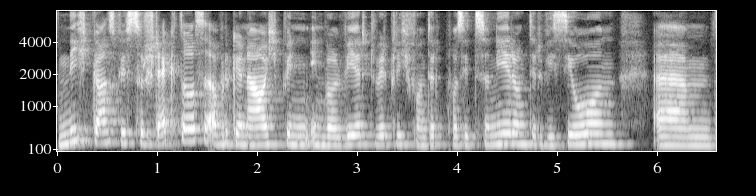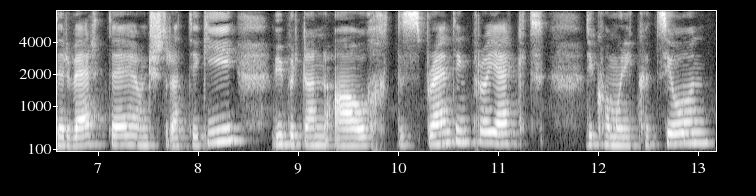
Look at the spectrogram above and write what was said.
Nicht ganz bis zur Steckdose, aber genau, ich bin involviert wirklich von der Positionierung, der Vision, ähm, der Werte und Strategie, über dann auch das Branding-Projekt, die Kommunikation.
